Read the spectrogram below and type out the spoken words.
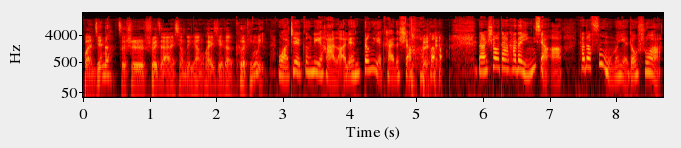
晚间呢，则是睡在相对凉快一些的客厅里。哇，这更厉害了，连灯也开得少了。那受到他的影响啊，他的父母们也都说啊，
